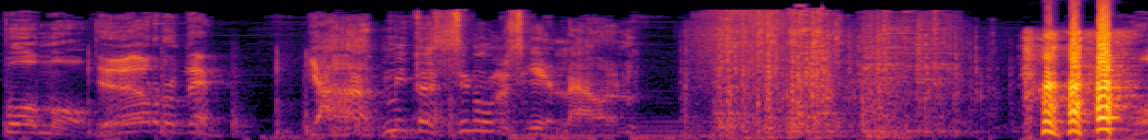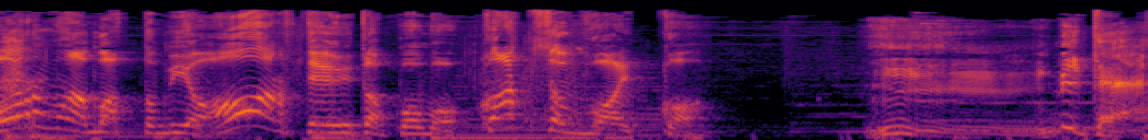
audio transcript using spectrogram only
pomo! Terve. Jaha, mitä sinulla siellä on? Korvaamattomia aarteita, pomo! Katso vaikka! Hmm, mitä?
